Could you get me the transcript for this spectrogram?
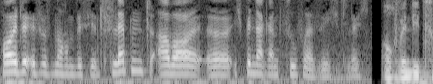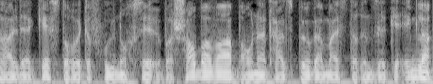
Heute ist es noch ein bisschen schleppend, aber äh, ich bin da ganz zuversichtlich. Auch wenn die Zahl der Gäste heute früh noch sehr überschaubar war, Baunatals Bürgermeisterin Silke Engler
